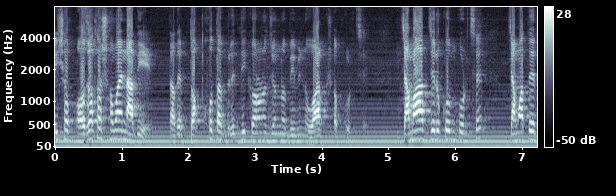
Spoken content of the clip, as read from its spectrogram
এইসব অযথা সময় না দিয়ে তাদের দক্ষতা বৃদ্ধি করানোর জন্য বিভিন্ন ওয়ার্কশপ করছে। জামাত যেরকম করছে, জামাতের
